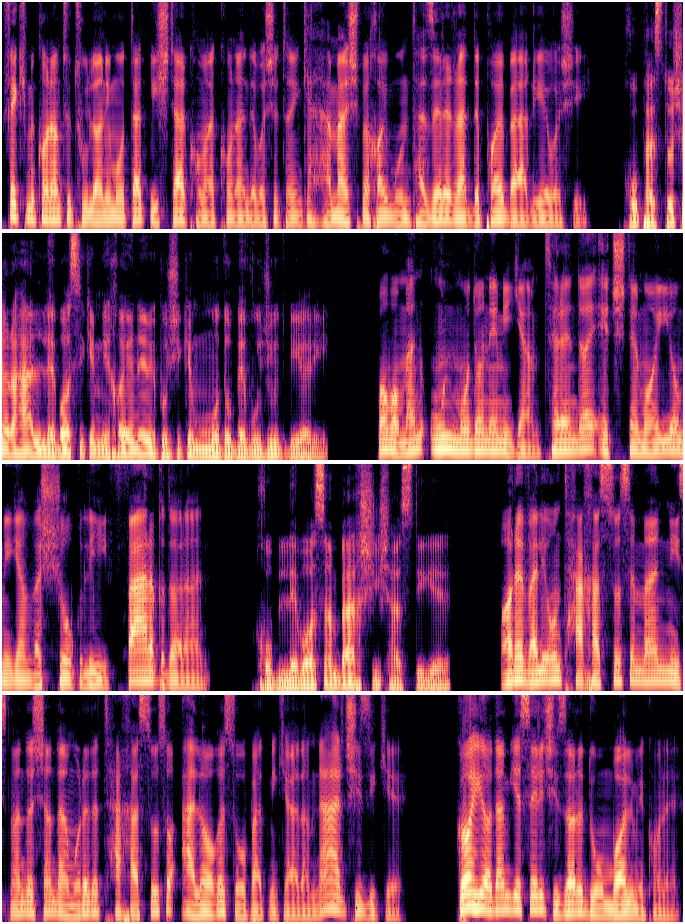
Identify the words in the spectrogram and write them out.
فکر می‌کنم تو طولانی مدت بیشتر کمک کننده باشه تا اینکه همش بخوای منتظر رد پای بقیه باشی. خب پس تو چرا هر لباسی که می‌خوای نمیپوشی که مدو به وجود بیاری؟ بابا من اون مدو نمیگم. ترندهای اجتماعی رو میگم و شغلی فرق دارن. خب لباسم بخشیش هست دیگه. آره ولی اون تخصص من نیست. من داشتم در مورد تخصص و علاقه صحبت می‌کردم نه هر چیزی که. گاهی آدم یه سری چیزها رو دنبال می‌کنه.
